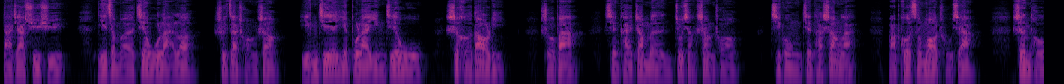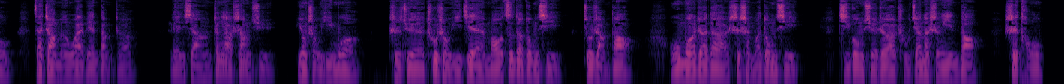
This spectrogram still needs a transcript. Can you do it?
大家叙叙。你怎么见吾来了，睡在床上，迎接也不来迎接吾，是何道理？”说罢，掀开帐门就想上床。济公见他上来，把破僧帽除下，伸头在帐门外边等着。莲香正要上去，用手一摸，只觉触手一件毛滋的东西，就嚷道：“吾摸着的是什么东西？”济公学着楚江的声音道：“是头。”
